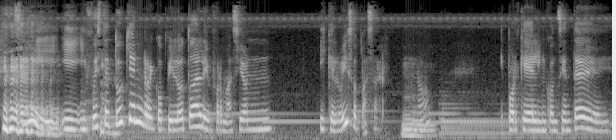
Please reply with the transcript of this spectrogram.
Sí, y, fuiste tú quien recopiló toda la información y que lo hizo pasar, ¿no? Mm. Porque el inconsciente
